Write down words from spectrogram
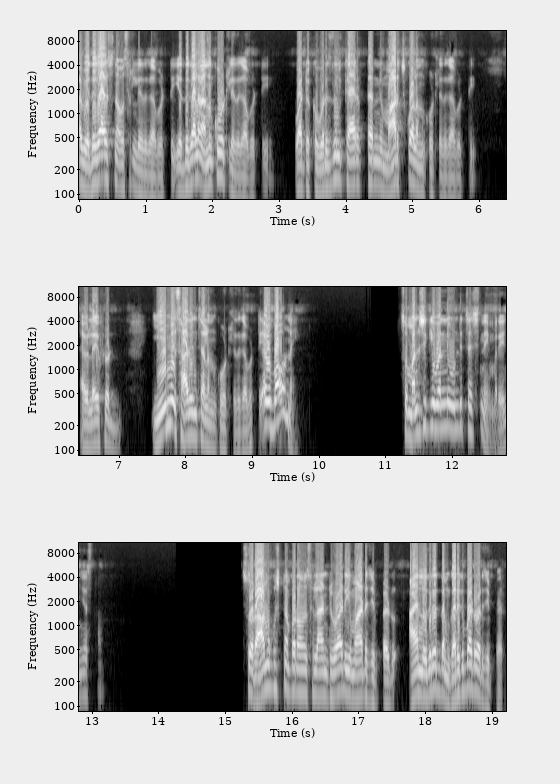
అవి ఎదగాల్సిన అవసరం లేదు కాబట్టి ఎదగాలని అనుకోవట్లేదు కాబట్టి వాటి యొక్క ఒరిజినల్ క్యారెక్టర్ని మార్చుకోవాలనుకోవట్లేదు కాబట్టి అవి లైఫ్లో ఏమీ సాధించాలనుకోవట్లేదు కాబట్టి అవి బాగున్నాయి. సో మనిషికి ఇవన్నీ ఉండి చచ్చినాయి. మరి ఏం చేస్తాం? సో రామకృష్ణ పరమహంస లాంటి వాడు ఈ మాట చెప్పాడు. ఆయన వదిలేద్దాం. గరికపాటి వారు చెప్పారు.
